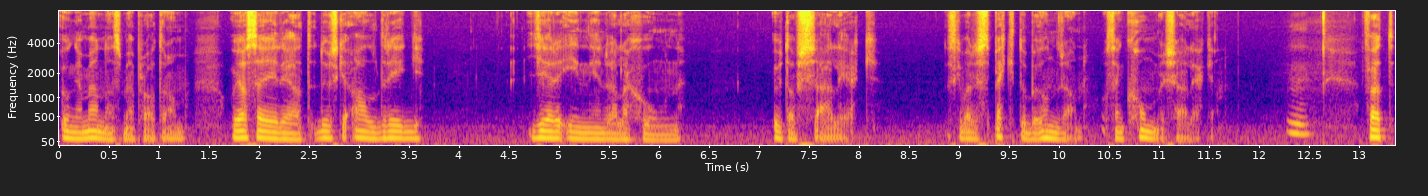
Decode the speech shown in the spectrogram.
unga männen som jag pratar om. Och jag säger det att du ska aldrig ge dig in i en relation utav kärlek. Det ska vara respekt och beundran och sen kommer kärleken. Mm. För att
